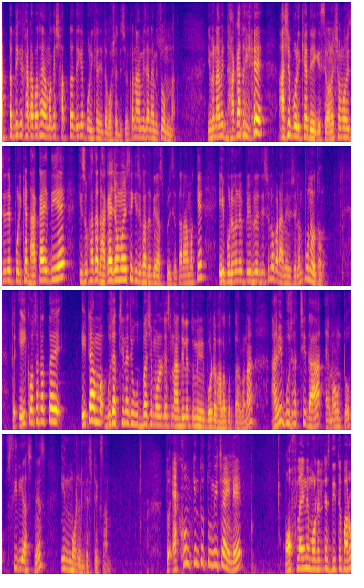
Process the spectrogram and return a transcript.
আটটার দিকে খাতা পাঠায়, আমাকে সাতটার দিকে পরীক্ষা দিতে বসাই দিয়েছিল। কারণ আমি জানি আমি চোর না। ইভেন আমি ঢাকা থেকে আসে পরীক্ষা দিয়ে গেছি। অনেক সময় হয়েছে যে পরীক্ষা ঢাকায় দিয়ে কিছু খাতা ঢাকায় জমা হয়েছে, কিছু খাতা দিনাজপুর হয়েছে। তারা আমাকে এই পরিমাণে প্রিভিলেজ দিয়েছিল বাট আমি হয়েছিলাম পনেরোতম। তো এই কথাটাতে এটা বুঝাচ্ছি না যে উদ্ভাসে মডেল টেস্ট না দিলে তুমি বোর্ডে ভালো করতে পারবে না। আমি বুঝাচ্ছি the amount of seriousness in model test exam তো এখন কিন্তু তুমি চাইলে অফলাইনে মডেল টেস্ট দিতে পারো,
